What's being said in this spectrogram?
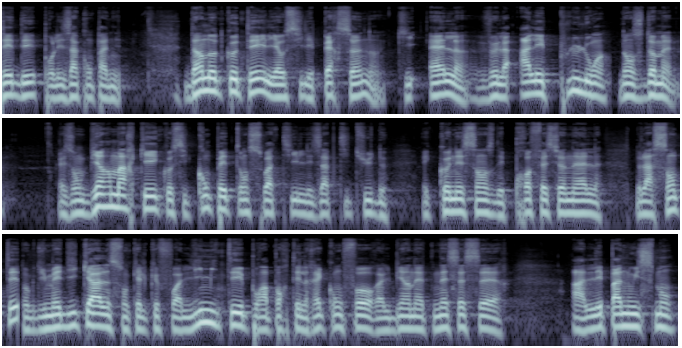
aider, pour les accompagner. D'un autre côté, il y a aussi les personnes qui, elles, veulent aller plus loin dans ce domaine. Elles ont bien remarqué qu'aussi compétents soient-ils les aptitudes et connaissances des professionnels de la santé, donc du médical, sont quelquefois limitées pour apporter le réconfort et le bien-être nécessaires à l'épanouissement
